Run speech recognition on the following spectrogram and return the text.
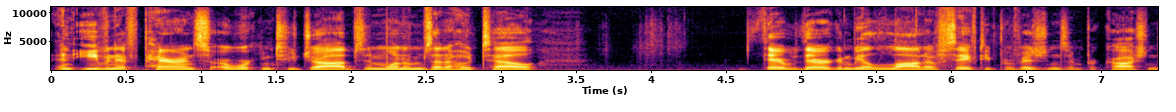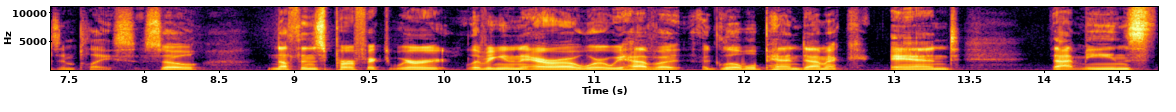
and even if parents are working two jobs and one of them's at a hotel, there there are going to be a lot of safety provisions and precautions in place. So nothing's perfect. We're living in an era where we have a, a global pandemic, and that means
